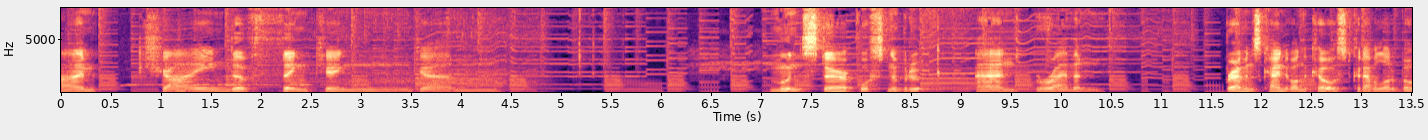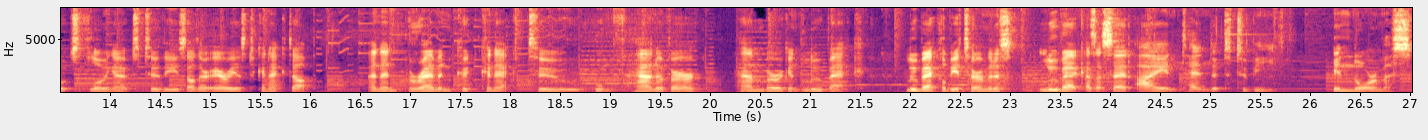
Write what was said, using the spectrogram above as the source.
I'm kind of thinking um, Munster, Osnabrück, and Bremen. Bremen's kind of on the coast, could have a lot of boats flowing out to these other areas to connect up. And then Bremen could connect to Humph, Hanover, Hamburg, and Lubeck. Lubeck will be a terminus. Lubeck, as I said, I intend it to be enormous.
